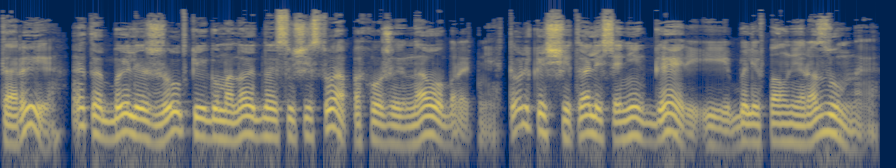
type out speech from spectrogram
Вторые – это были жуткие гуманоидные существа, похожие на оборотни, только считались они Гэри и были вполне разумные.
